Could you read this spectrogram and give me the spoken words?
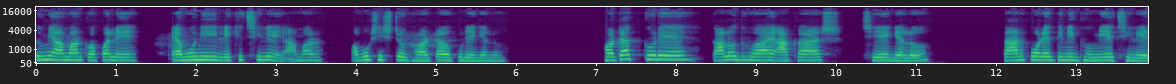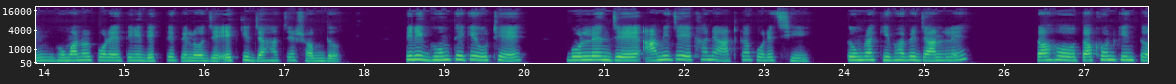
তুমি আমার কপালে এমনই লিখেছিলে, আমার অবশিষ্ট ঘরটাও পুড়ে গেল। হঠাৎ করে কালো ধোঁয়ায় আকাশ ছেয়ে গেল। তারপরে তিনি ঘুমিয়েছিলেন। ঘুমানোর পরে তিনি দেখতে পেল যে একটি জাহাজের শব্দ। তিনি ঘুম থেকে উঠে বললেন যে, আমি যে এখানে আটকা পড়েছি, তোমরা কীভাবে জানলে? তহ, তখন কিন্তু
